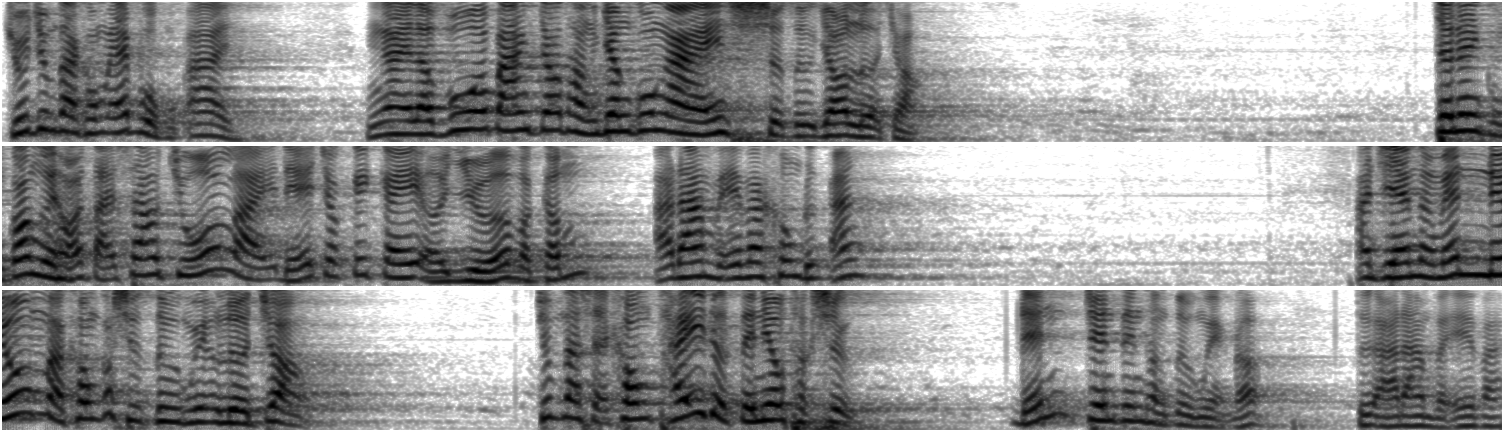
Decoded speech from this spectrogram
Chúa chúng ta không ép buộc một ai, Ngài là vua ban cho thần dân của Ngài sự tự do lựa chọn. Cho nên cũng có người hỏi tại sao Chúa lại để cho cái cây ở giữa và cấm Adam và Eva không được ăn. Anh chị em thân mến, nếu mà không có sự tự nguyện lựa chọn, chúng ta sẽ không thấy được tình yêu thật sự đến trên tinh thần tự nguyện đó từ Adam và Eva.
